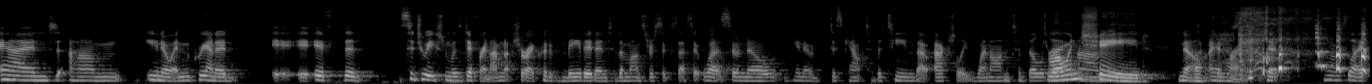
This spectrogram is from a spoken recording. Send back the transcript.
and um, you know and granted if the situation was different i'm not sure i could have made it into the monster success it was so no you know discount to the team that actually went on to build throwing it. Um, shade no i right. i was like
